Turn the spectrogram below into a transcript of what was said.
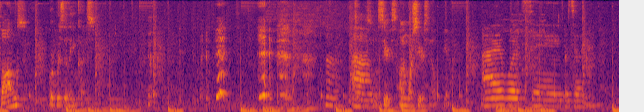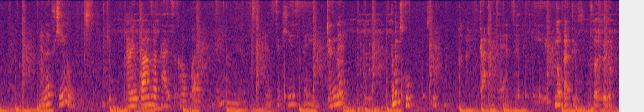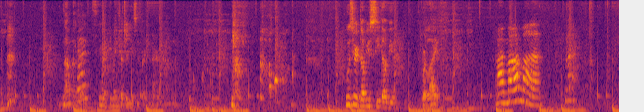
Thongs or Brazilian cuts? Um, serious. On a more serious note, you know. I would say Brazilian. It looks cute. I mean, thongs are practical, but damn, it's, it's the cutest thing, isn't it? I mean, it's cool. It's cool. Got him to answer. No panties. That's how I feel. No, okay. What? You may, you may catch a yeast infection. I heard. Who's your WCW for life? My mama.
